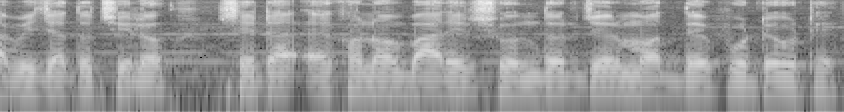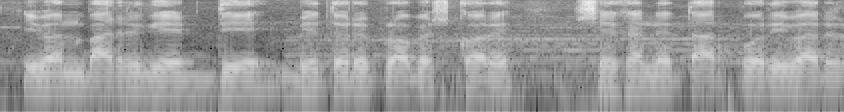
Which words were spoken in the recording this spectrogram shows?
আভিজাত ছিল, সেটা এখনও বাড়ির সৌন্দর্যের মধ্যে ফুটে ওঠে। ইভান বাড়ির গেট দিয়ে ভেতরে প্রবেশ করে, সেখানে তার পরিবারের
